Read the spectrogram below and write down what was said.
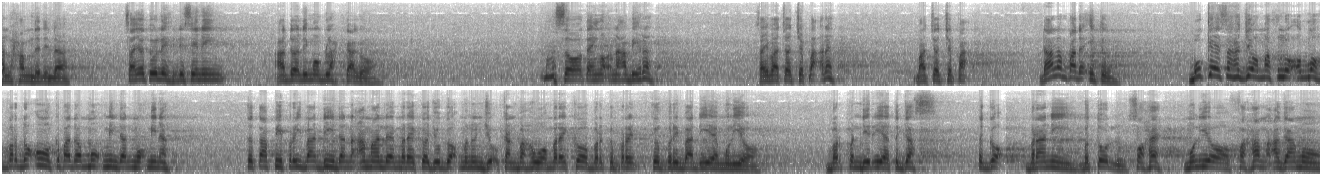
Alhamdulillah. Saya tulis di sini ada 15 kali. Masa tengok nak habis dah. Saya baca cepat dah. Baca cepat. Dalam pada itu, bukan sahaja makhluk Allah berdoa kepada mukmin dan mukminah, tetapi pribadi dan amalan mereka juga menunjukkan bahawa mereka berkepribadian mulia, berpendirian tegas, tegak, berani, betul, sahih, mulia, faham agama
